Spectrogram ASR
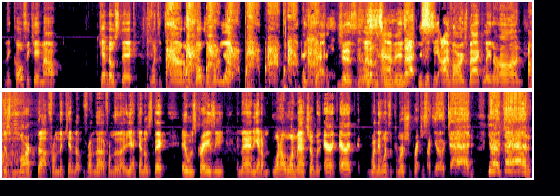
But then Kofi came out. Kendo stick went to town on both of them. Yep. Exactly. Just let them have it. nuts. You can see Ivar's back later on, oh. just Oh. marked up from the Kendo from the from the yeah Kendo stick. It was crazy. And then he had a one-on-one matchup with Eric. Eric, when they went to commercial break, he's like, "You're dead. You're dead."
